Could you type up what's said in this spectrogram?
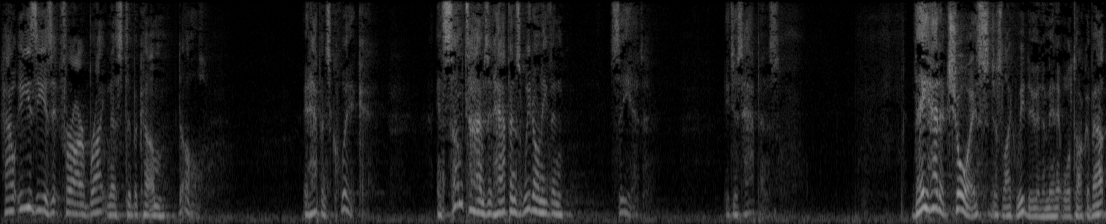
How easy is it for our brightness to become dull? It happens quick. And sometimes it happens, we don't even see it. It just happens. They had a choice, just like we do in a minute, we'll talk about,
